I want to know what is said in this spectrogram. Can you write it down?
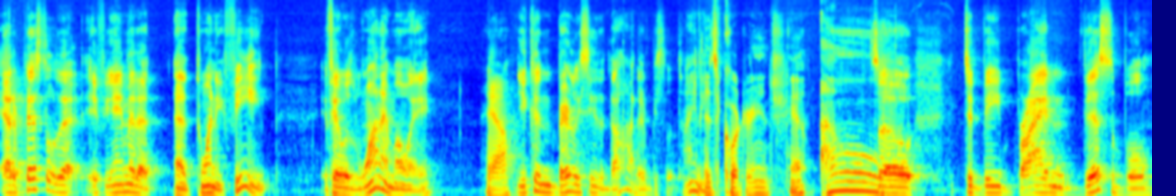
at a pistol, that if you aim it at, at 20 feet, if it was one MOA, Yeah. you couldn't barely see the dot. It'd be so tiny. It's a quarter inch. Yeah. Oh. So to be bright and visible,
